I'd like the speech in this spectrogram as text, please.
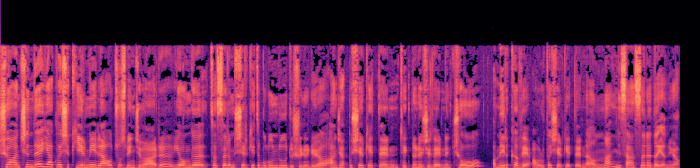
Şu an Çin'de yaklaşık 20 ila 30 bin civarı Yonga tasarım şirketi bulunduğu düşünülüyor. Ancak bu şirketlerin teknolojilerinin çoğu Amerika ve Avrupa şirketlerine alınan lisanslara dayanıyor.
